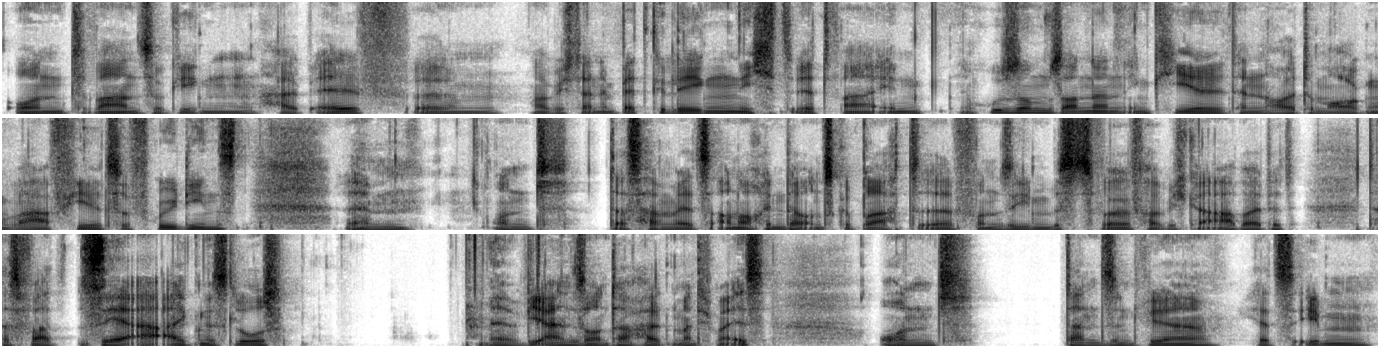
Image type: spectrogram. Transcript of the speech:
und waren so gegen halb elf, ähm, habe ich dann im Bett gelegen, nicht etwa in Husum, sondern in Kiel, denn heute Morgen war viel zu Frühdienst. Ähm, und das haben wir jetzt auch noch hinter uns gebracht. Äh, von sieben bis zwölf habe ich gearbeitet. Das war sehr ereignislos, äh, wie ein Sonntag halt manchmal ist. Und dann sind wir jetzt eben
